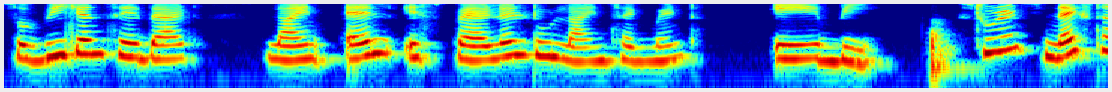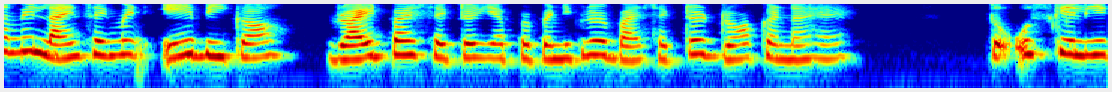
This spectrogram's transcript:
So we can say that line L is parallel to line segment A B students next हमें लाइन सेगमेंट ए बी का राइट बाइसेक्टर या परपेंडिकुलर बाइसेक्टर ड्रॉ करना है। तो उसके लिए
